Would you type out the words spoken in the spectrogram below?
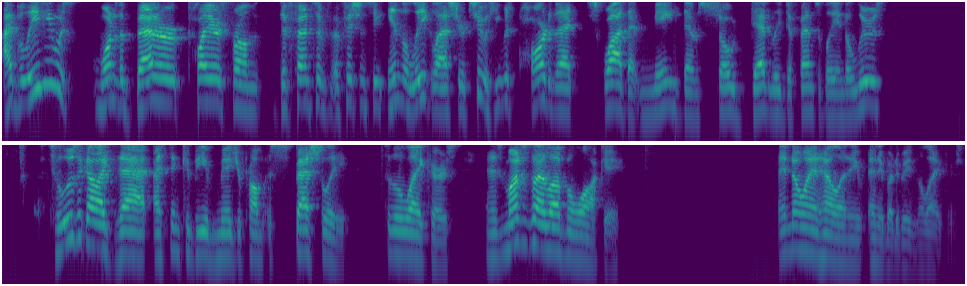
I believe he was one of the better players from defensive efficiency in the league last year too. He was part of that squad that made them so deadly defensively, and to lose, to lose a guy like that, I think could be a major problem, especially to the Lakers. And as much as I love Milwaukee, ain't no way in hell any, anybody beating the Lakers.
